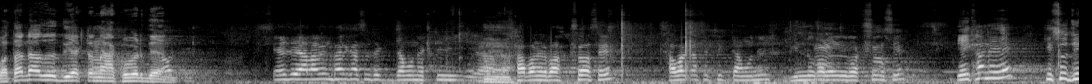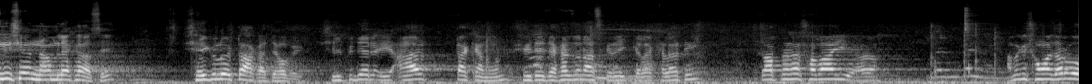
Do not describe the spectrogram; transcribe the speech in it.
কথাটা যদি একটা না কবির দেন। এই যে আলামিন ভাইয়ের কাছে যেমন একটি সাবানের বাক্স আছে সবার কাছে ঠিক তেমনই ভিন্ন কালারের বাক্স আছে। এইখানে কিছু জিনিসের নাম লেখা আছে সেইগুলো একটু আঁকাতে হবে। শিল্পীদের এই আর্টটা কেমন সেটাই দেখার জন্য আজকের এই খেলা খেলাটি। তো আপনারা সবাই আমি কি সময় ধরবো?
